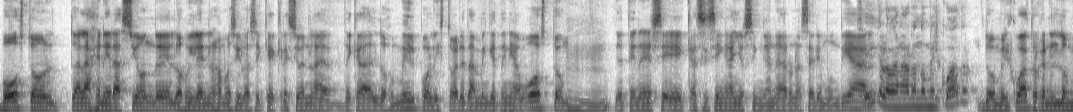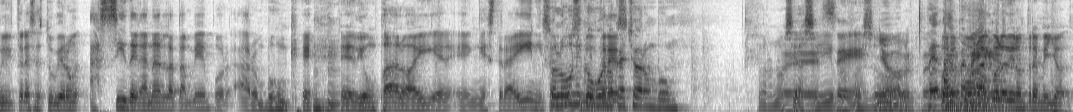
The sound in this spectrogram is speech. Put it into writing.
Boston, toda la generación de los millennials, vamos a decirlo así, que creció en la década del 2000 por la historia también que tenía Boston, de tenerse casi 100 años sin ganar una serie mundial. Sí, que lo ganaron en 2004. 2004, que en el 2003 estuvieron así de ganarla también por Aaron Boone, que le dio un palo ahí en, en extra innings. Eso es lo único bueno que ha hecho Aaron Boone. Pero no sea así, profesor. Pero, por algo le dieron 3 millones.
